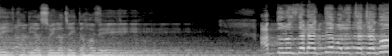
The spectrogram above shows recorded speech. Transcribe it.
লেখা দিয়া সইলা যাইতে হবে। আব্দুল উজ্জা ডাক দিয়ে বলে, চাচা গো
